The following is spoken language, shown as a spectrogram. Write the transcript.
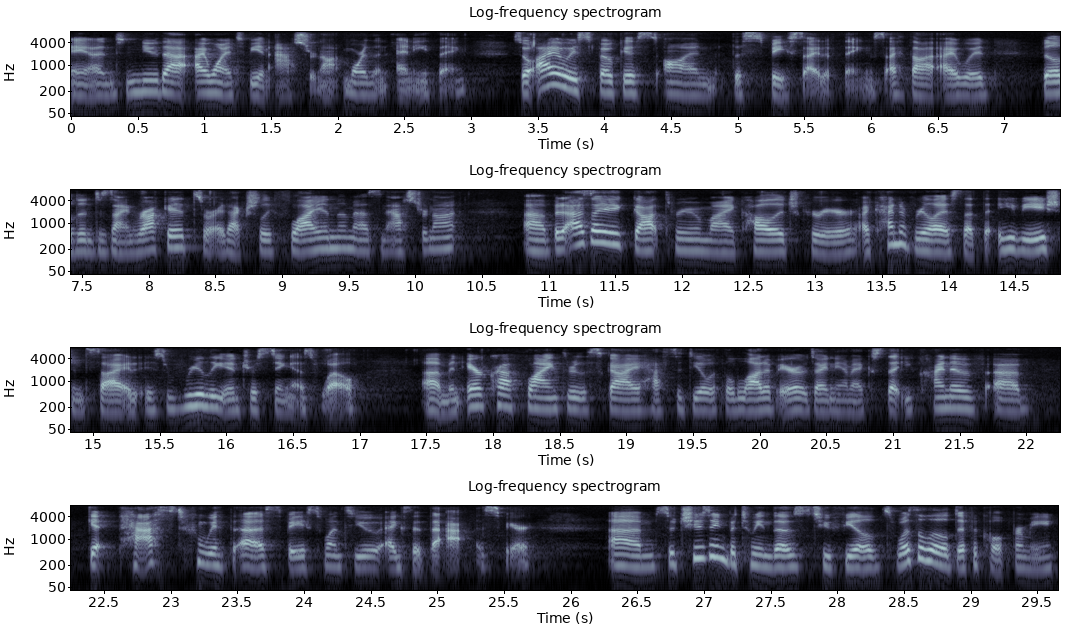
and knew that I wanted to be an astronaut more than anything. So I always focused on the space side of things. I thought I would build and design rockets or I'd actually fly in them as an astronaut. Uh, but as I got through my college career, I kind of realized that the aviation side is really interesting as well. Um, an aircraft flying through the sky has to deal with a lot of aerodynamics that you kind of uh, get past with uh, space once you exit the atmosphere. Um, so choosing between those two fields was a little difficult for me.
